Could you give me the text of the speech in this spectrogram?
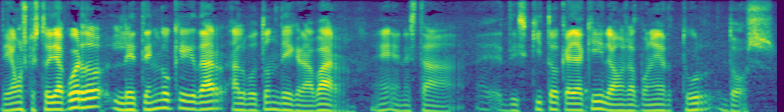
Digamos que estoy de acuerdo, le tengo que dar al botón de grabar ¿eh? en esta eh, disquito que hay aquí, le vamos a poner Tour 2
